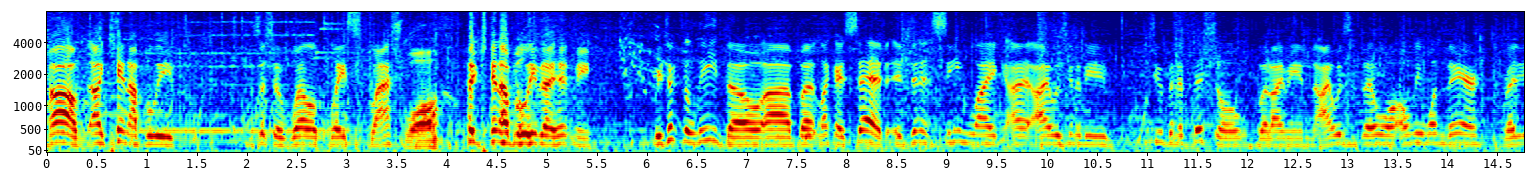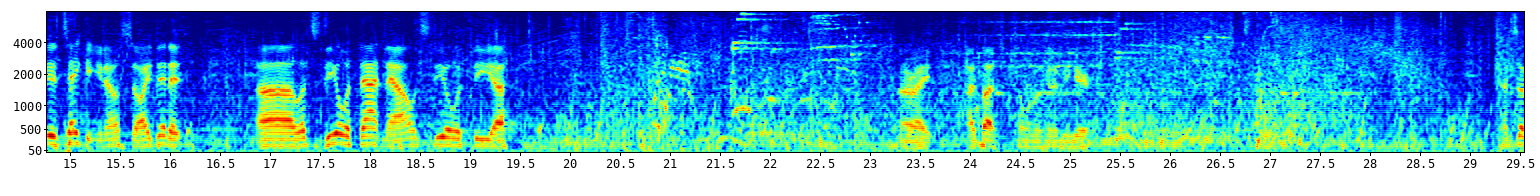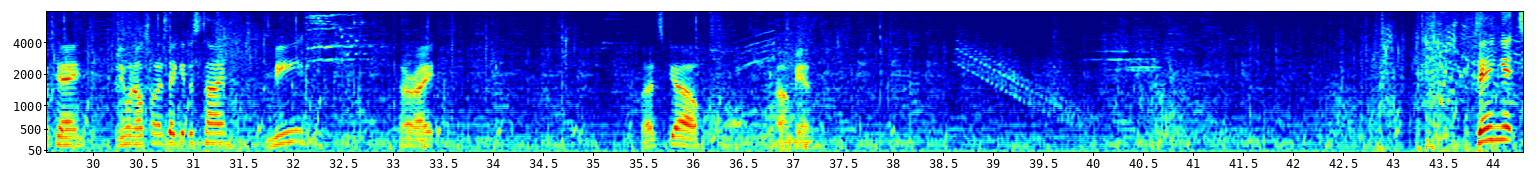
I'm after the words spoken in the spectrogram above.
Oh, I cannot believe that's such a well-placed splash wall. I cannot believe that hit me. We took the lead though, uh, but like I said, it didn't seem like I, I was going to be too beneficial, but I mean, I was the only one there ready to take it, you know, so I did it. Uh, let's deal with that now. Let's deal with the... Uh... Alright, I thought someone was going to be here. That's okay. Anyone else want to take it this time? Me? Alright. Let's go. Oh, man. Dang it!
